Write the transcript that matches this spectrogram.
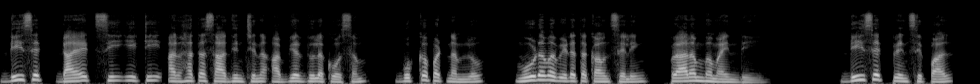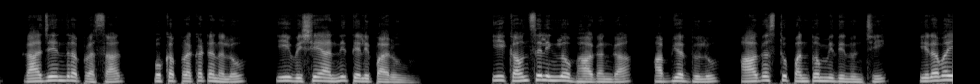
డీసెట్ డయట్ సిఈటి అర్హత సాధించిన అభ్యర్థుల కోసం బుక్కపట్నంలో మూడవ విడత కౌన్సెలింగ్ ప్రారంభమైంది. డీసెట్ ప్రిన్సిపాల్ రాజేంద్ర ప్రసాద్ ఒక ప్రకటనలో ఈ విషయాన్ని తెలిపారు. ఈ కౌన్సెలింగ్లో భాగంగా అభ్యర్థులు ఆగస్టు పంతొమ్మిది నుంచి ఇరవై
